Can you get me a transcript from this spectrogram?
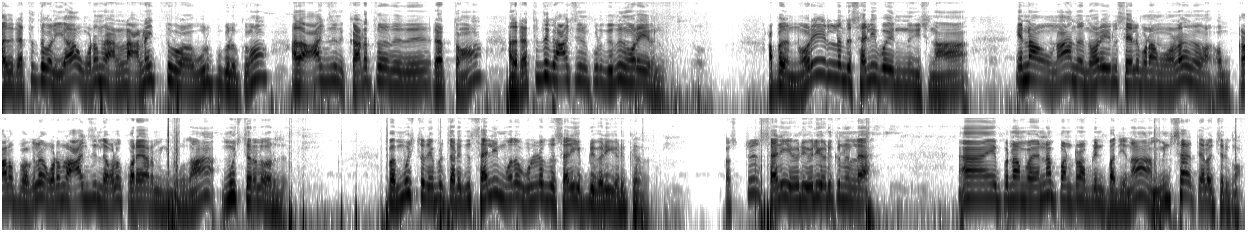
அது ரத்தத்து வழியாக உடம்புல எல்லா அனைத்து உறுப்புகளுக்கும் அது ஆக்சிஜன் கடத்துறது ரத்தம். அந்த ரத்தத்துக்கு ஆக்சிஜன் கொடுக்குறது நுரையீரல். அப்போ அந்த நுரையீரலில் அந்த சளி போய் இருந்துச்சுன்னா என்ன ஆகும்னா அந்த நுரையீரல் செயல்படாமல் காலப்போக்கில் உடம்புல ஆக்சிஜன் லெவலில் குறைய ஆரம்பிக்கும் போது தான் மூச்சுத்திரல் வருது. இப்போ மூச்சுத்திரல் எப்படி தடுக்கு சளி முதல் உள்ளுக்கு சளி எப்படி வெளியே எடுக்கிறது? ஃபஸ்ட்டு சளி எப்படி வெளியே எடுக்கணும்ல? இப்போ நம்ம என்ன பண்ணுறோம் அப்படின்னு பார்த்தீங்கன்னா மின்சார தேலை வச்சுருக்கோம்.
